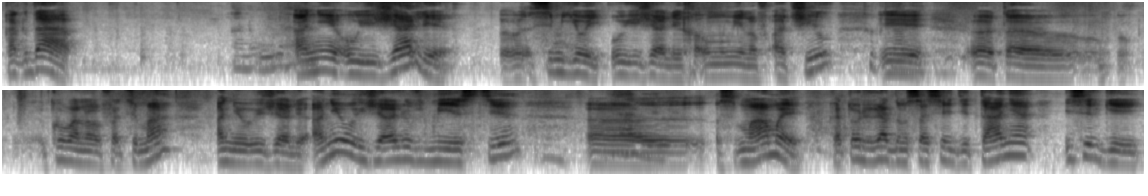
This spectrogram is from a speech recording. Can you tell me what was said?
Когда они уезжали, э, семьей уезжали Халмуминов Ачил и это Куванова Фатима, они уезжали. Они уезжали вместе э, с мамой, которые рядом соседи Таня и Сергей.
